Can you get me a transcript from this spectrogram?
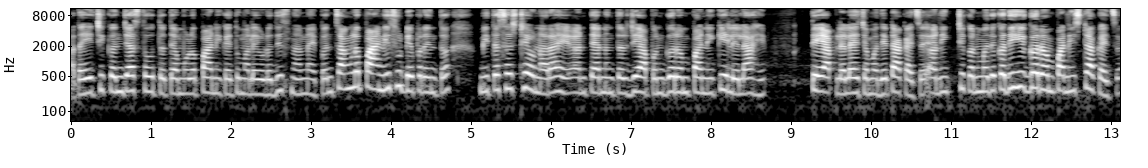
आता हे चिकन जास्त होतं त्यामुळं पाणी काही तुम्हाला एवढं दिसणार नाही. पण चांगलं पाणी सुटेपर्यंत मी तसंच ठेवणार आहे. आणि त्यानंतर जे आपण गरम पाणी केलेलं आहे ते आपल्याला ह्याच्यामध्ये टाकायचं आहे. आणि चिकनमध्ये कधीही गरम पाणीच टाकायचं.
